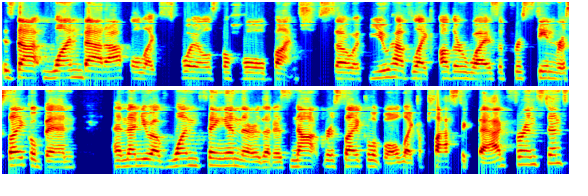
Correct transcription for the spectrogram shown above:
is that one bad apple like spoils the whole bunch. So if you have like otherwise a pristine recycle bin and then you have one thing in there that is not recyclable like a plastic bag for instance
